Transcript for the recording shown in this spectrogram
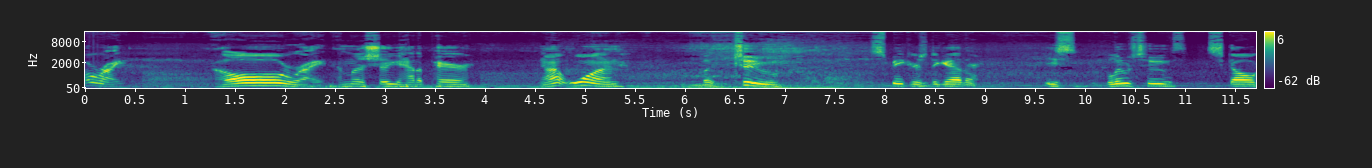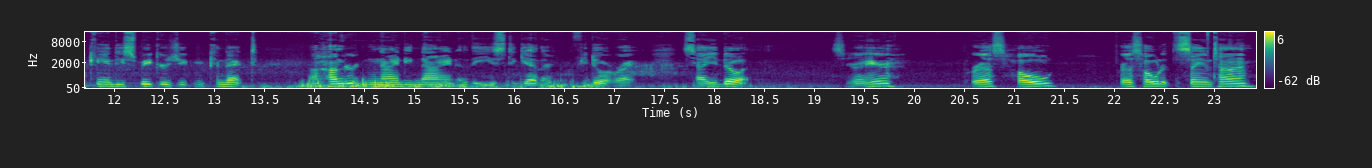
All right. All right. I'm to show you how to pair not one, but two speakers together. These Bluetooth Skullcandy speakers, you can connect 199 of these together if you do it right. That's how you do it. See right here? Press, hold, press, hold at the same time.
